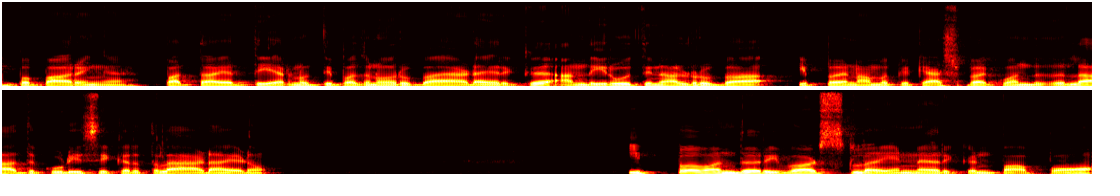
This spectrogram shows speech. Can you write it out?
இப்போ பாருங்கள் பத்தாயிரத்தி இரநூத்தி பதினோரு ரூபாய் ஆட் ஆயிருக்கு. அந்த இருபத்தி நாலு ரூபாய் இப்போ நமக்கு கேஷ்பேக் வந்ததில்ல அது கூடிய சீக்கிரத்தில் ஆட் ஆகிடும் இப்போ வந்து ரிவார்ட்ஸில் என்ன இருக்குன்னு பார்ப்போம்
